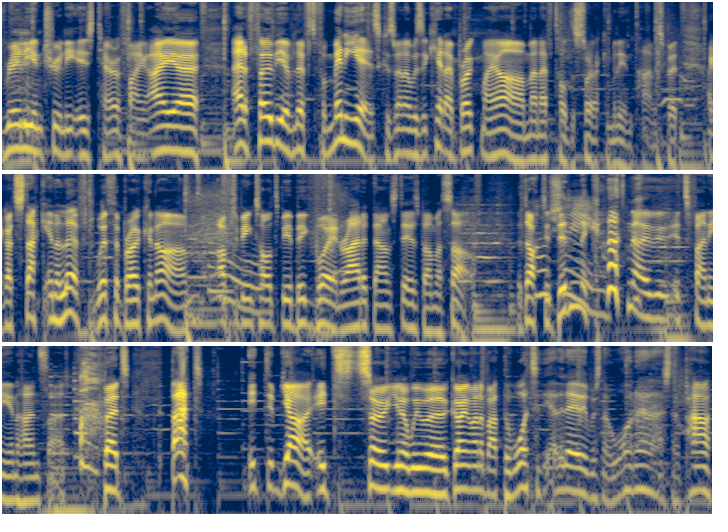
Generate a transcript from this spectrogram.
really and truly is terrifying. I uh, I had a phobia of lifts for many years because when I was a kid, I broke my arm, and I've told the story like a million times. But I got stuck in a lift with a broken arm after being told to be a big boy and ride it downstairs by myself. The doctor Oh, didn't. no, it's funny in hindsight, but but. It, yeah, it's so you know we were going on about the water the other day. There was no water, there's no power,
